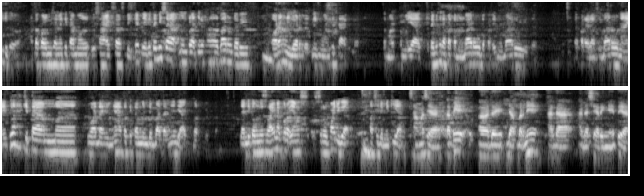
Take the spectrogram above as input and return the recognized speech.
gitu, atau kalau misalnya kita mau usaha ekstra sedikit, ya kita bisa mempelajari hal-hal baru dari Hmm. orang di luar lingkungan kita. Gitu. Teman-teman ya kita bisa dapat teman baru, dapat ilmu baru, gitu. dapat relasi baru. Nah, itulah kita mewadahinya atau kita menjembatannya di Akbar. Gitu. Dan di komunitas lain aku yang serupa juga pasti demikian. sama sih ya tapi eh, di, di Akbar nih ada ada sharingnya itu ya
